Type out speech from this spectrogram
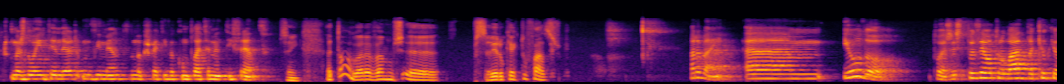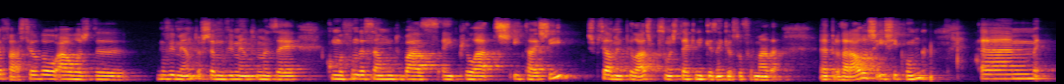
porque me ajudou a entender movimento de uma perspectiva completamente diferente. Sim. Então agora vamos uh, perceber o que é que tu fazes. Ora bem, um, eu dou, pois, este depois é outro lado daquilo que eu faço. Eu dou aulas de movimento, eu chamo movimento, mas é com uma fundação muito base em Pilates e Tai Chi, especialmente Pilates, porque são as técnicas em que eu sou formada uh, para dar aulas, e Qigong. Um,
